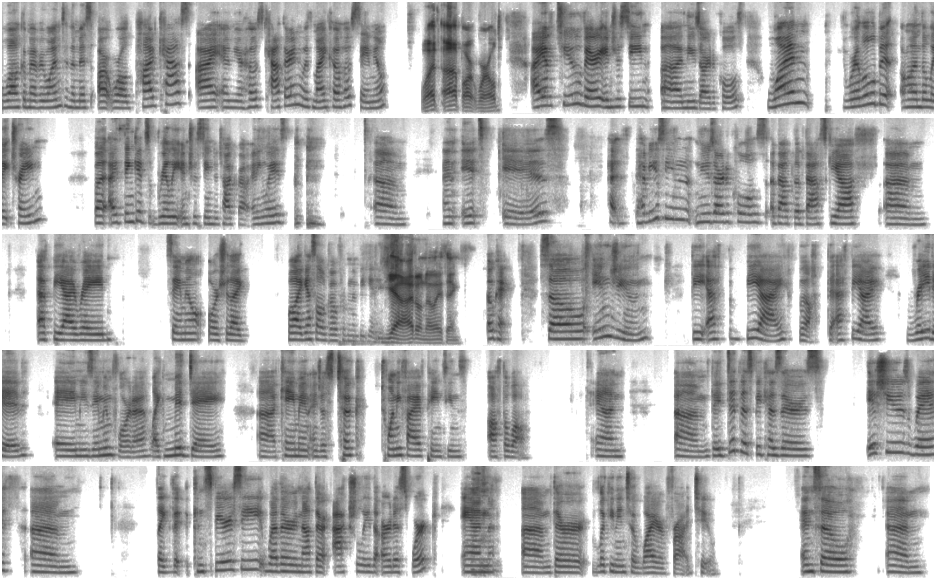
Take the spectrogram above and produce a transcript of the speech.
Welcome, everyone, to the Miss Art World podcast. I am your host, Catherine, with my co host, Samuel. What up, Art World? I have two very interesting uh, news articles. One, we're a little bit on the late train, but I think it's really interesting to talk about, anyways. um, and it is have, have you seen news articles about the Basquiat um, FBI raid, Samuel? Or should I? Well, I guess I'll go from the beginning. Yeah, I don't know anything. Okay. So in June, the FBI, well, the FBI raided a museum in Florida, like midday, uh, came in and just took 25 paintings off the wall. And um, they did this because there's issues with um, like the conspiracy, whether or not they're actually the artist's work, and mm-hmm. um, they're looking into wire fraud too. And so um,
